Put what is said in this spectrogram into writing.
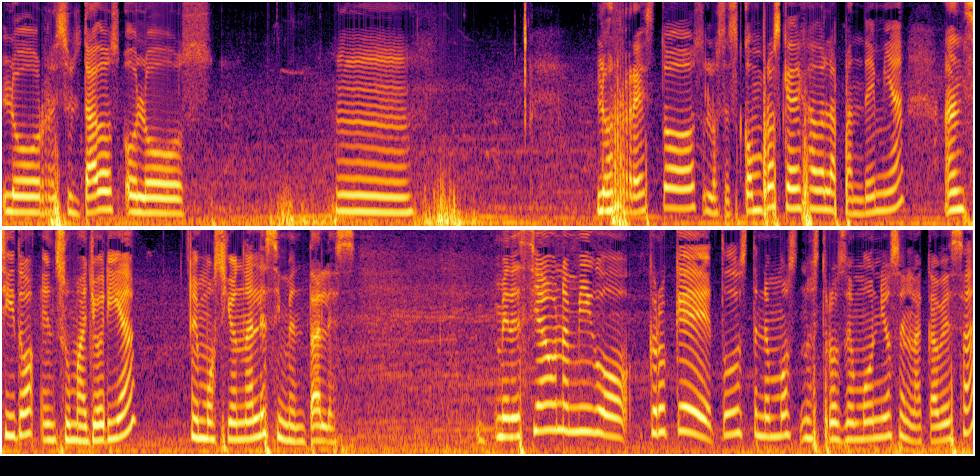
los resultados o los mm, los restos, los escombros que ha dejado la pandemia han sido en su mayoría emocionales y mentales. Me decía un amigo, creo que todos tenemos nuestros demonios en la cabeza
